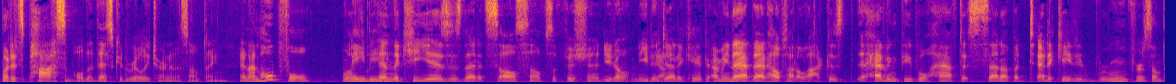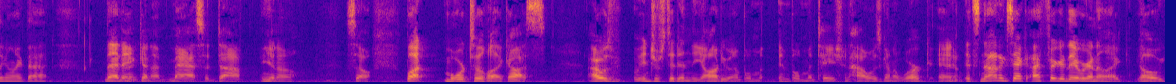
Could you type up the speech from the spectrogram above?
But it's possible that this could really turn into something. And I'm hopeful, Well, maybe. And the key is is that it's all self sufficient. You don't need a Yeah. dedicated. I mean that that helps out a lot because having people have to set up a dedicated room for something like that, that ain't gonna mass adopt. You know, so but more to like us. I was interested in the audio implement, implementation, how it was going to work, and Yeah. it's not exact. I figured they were going to like, oh,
